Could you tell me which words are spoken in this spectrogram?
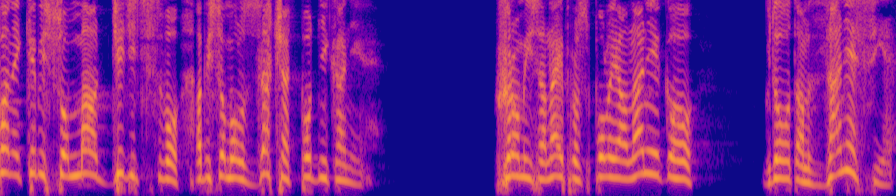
Pane, keby som mal dedictvo, aby som mohol začať podnikanie. Chromý sa najprv spolial na niekoho, kto ho tam zanesie.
